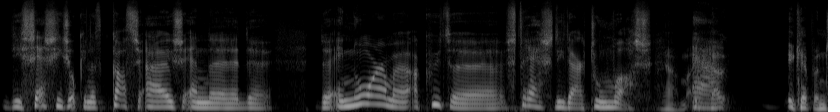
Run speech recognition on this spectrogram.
die sessies, ook in het katshuis en de, de, de enorme acute stress die daar toen was. Ja, maar ik, nou, ik heb een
